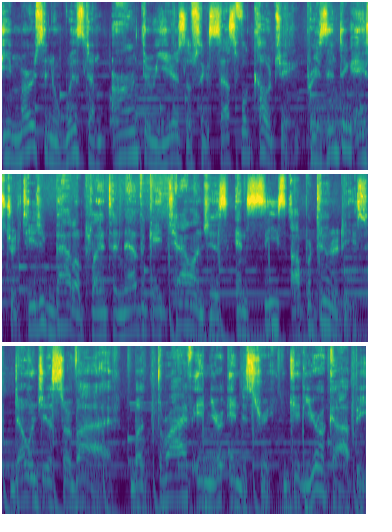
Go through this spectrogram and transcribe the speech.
Immerse in wisdom earned through years of successful coaching, presenting a strategic battle plan to navigate challenges and seize opportunities. Don't just survive, but thrive in your industry. Get your copy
